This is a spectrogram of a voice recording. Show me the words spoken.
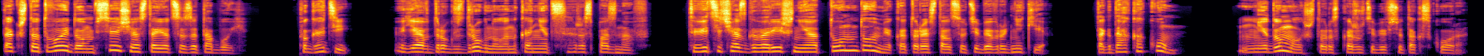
Так что твой дом все еще остается за тобой. Погоди. Я вдруг вздрогнула, наконец, распознав. Ты ведь сейчас говоришь не о том доме, который остался у тебя в руднике. Тогда о каком? Не думал, что расскажу тебе все так скоро.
